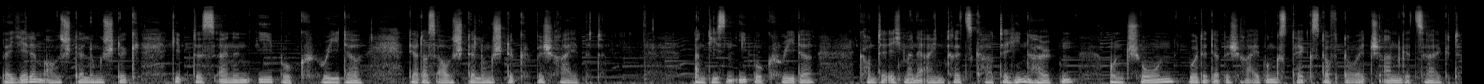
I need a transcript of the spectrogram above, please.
Bei jedem Ausstellungsstück gibt es einen E-Book-Reader, der das Ausstellungsstück beschreibt. An diesen E-Book-Reader konnte ich meine Eintrittskarte hinhalten und schon wurde der Beschreibungstext auf Deutsch angezeigt.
